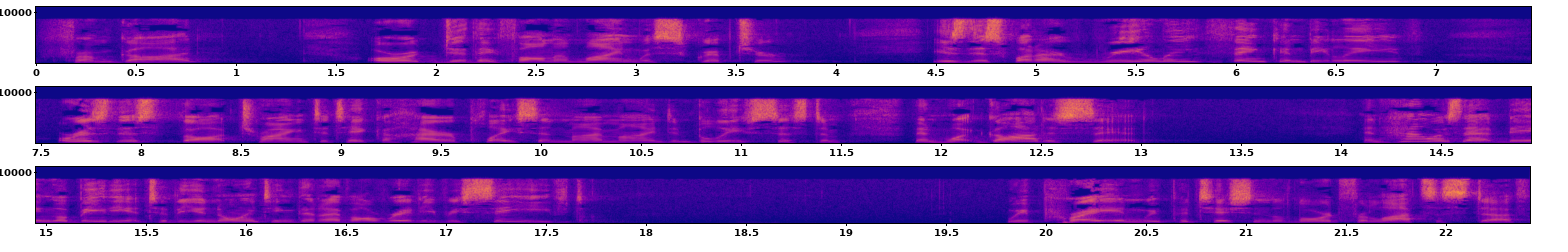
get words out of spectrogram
from God? Or do they fall in line with Scripture? Is this what I really think and believe? Or is this thought trying to take a higher place in my mind and belief system than what God has said? And how is that being obedient to the anointing that I've already received? We pray and we petition the Lord for lots of stuff,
